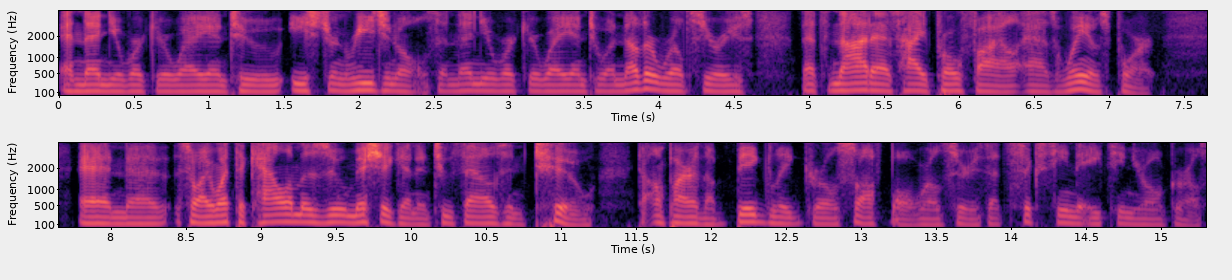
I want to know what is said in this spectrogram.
And then you work your way into Eastern regionals. And then you work your way into another World Series that's not as high profile as Williamsport. And uh, so I went to Kalamazoo, Michigan in 2002 to umpire the Big League Girls Softball World Series. That's 16 to 18 year old girls.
